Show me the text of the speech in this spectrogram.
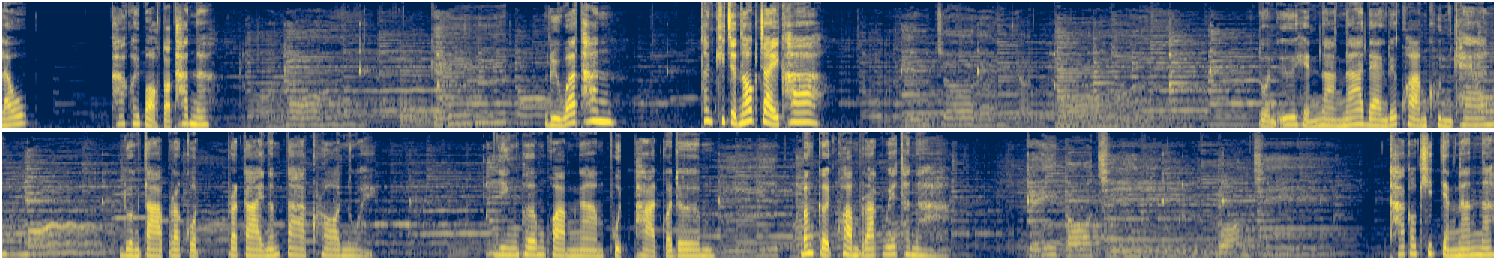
แล้วข้าค่อยบอกต่อท่านนะ หรือว่าท่าน ท่านคิดจะนอกใจข้าตวนอื้อเห็นนางหน้าแดงด้วยความขุนแค้น ดวงตาปรากฏประกายน้ำตาคลอหน่วย ยิ่งเพิ่มความงามผุดผาดกว่าเดิม บังเกิดความรักเวทนา ข้าก็คิดอย่างนั้นนะ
